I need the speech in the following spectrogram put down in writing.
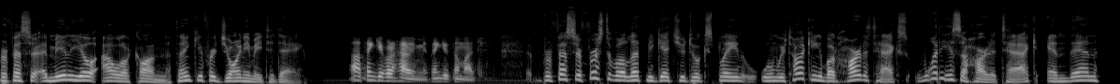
Professor Emilio Alarcon, thank you for joining me today. Oh, thank you for having me. Thank you so much. Professor, first of all, let me get you to explain when we're talking about heart attacks, what is a heart attack, and then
